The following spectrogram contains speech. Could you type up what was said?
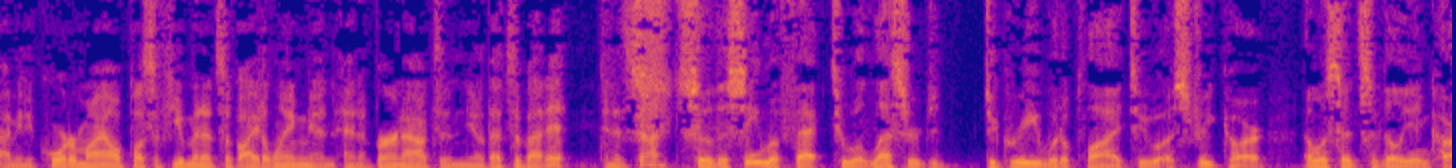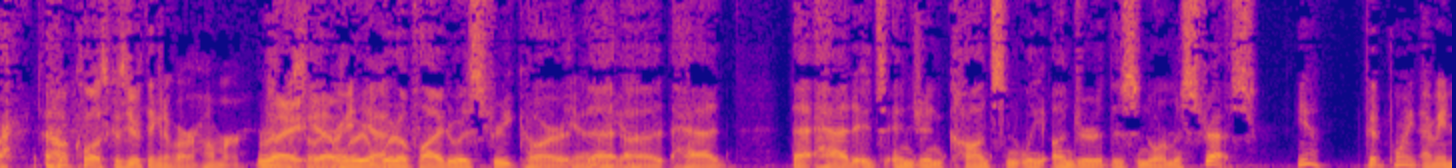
I mean, a quarter mile plus a few minutes of idling and, and a burnout, and you know that's about it, and it's done. So the same effect to a lesser de- degree would apply to a street car. I almost said civilian car. oh, close because you're thinking of our Hummer. Right, episode, yeah, right? would, would apply to a street car Yeah, that uh, uh, had that had its engine constantly under this enormous stress. Yeah, good point. I mean,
